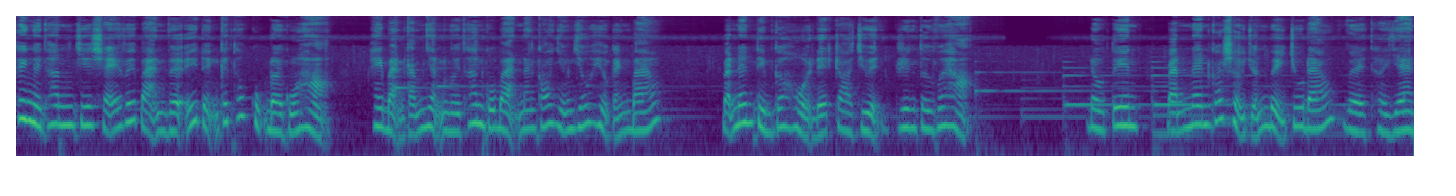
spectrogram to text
khi người thân chia sẻ với bạn về ý định kết thúc cuộc đời của họ, hay bạn cảm nhận người thân của bạn đang có những dấu hiệu cảnh báo, bạn nên tìm cơ hội để trò chuyện riêng tư với họ. Đầu tiên, bạn nên có sự chuẩn bị chu đáo về thời gian.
